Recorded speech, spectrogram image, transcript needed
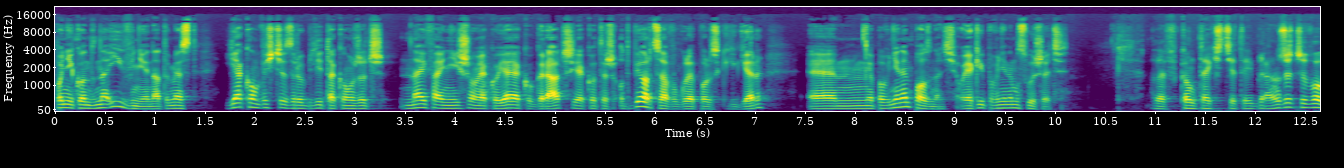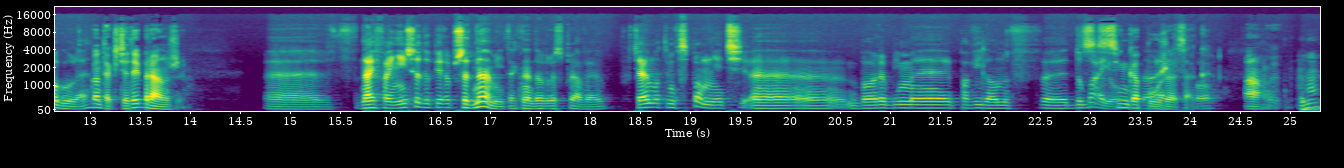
poniekąd naiwnie, natomiast jaką wyście zrobili taką rzecz najfajniejszą jako ja, jako gracz, jako też odbiorca w ogóle polskich gier, powinienem poznać, o jakiej powinienem usłyszeć. Ale w kontekście tej branży, czy w ogóle? W kontekście tej branży. E, najfajniejsze dopiero przed nami, tak na dobrą sprawę. Chciałem o tym wspomnieć, e, bo robimy pawilon w Dubaju. W Singapurze, tak. A, mhm.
